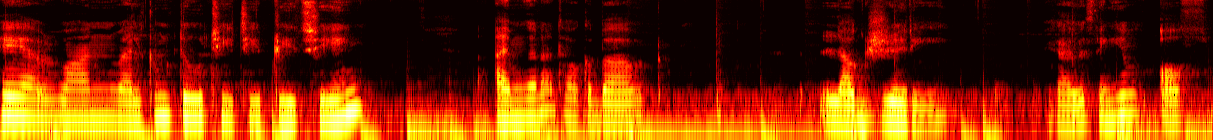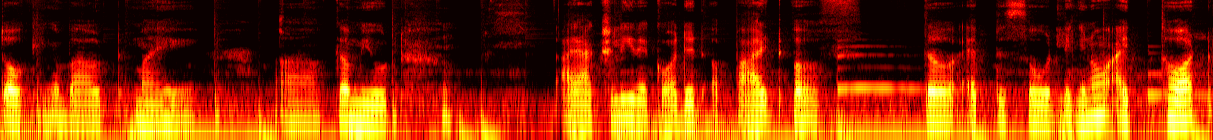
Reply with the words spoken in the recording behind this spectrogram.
Hey everyone, welcome to Chichi Preaching. I'm gonna talk about luxury. Like I was thinking of talking about my uh, commute. I actually recorded a part of the episode. Like you know, I thought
